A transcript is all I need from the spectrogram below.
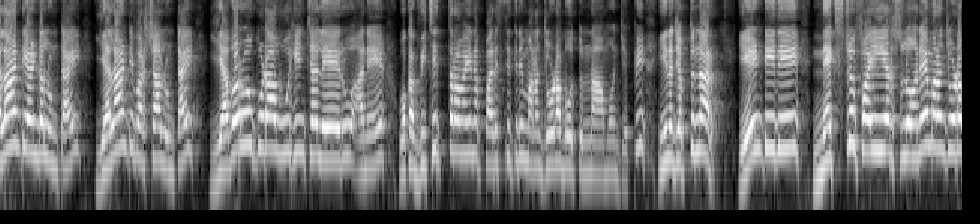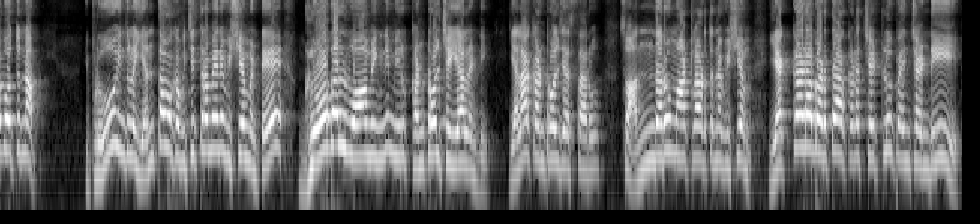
ఎలాంటి ఎండలు ఉంటాయి ఎలాంటి వర్షాలు ఉంటాయి ఎవరూ కూడా ఊహించలేరు అనే ఒక విచిత్రమైన పరిస్థితిని మనం చూడబోతున్నాము అని చెప్పి ఈయన చెప్తున్నారు. ఏంటిది? నెక్స్ట్ ఫైవ్ ఇయర్స్లోనే మనం చూడబోతున్నాం. ఇప్పుడు ఇందులో ఎంత ఒక విచిత్రమైన విషయం అంటే గ్లోబల్ వార్మింగ్ని మీరు కంట్రోల్ చేయాలండి. ఎలా కంట్రోల్ చేస్తారు? సో అందరూ మాట్లాడుతున్న విషయం ఎక్కడ పడితే అక్కడ చెట్లు పెంచండి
